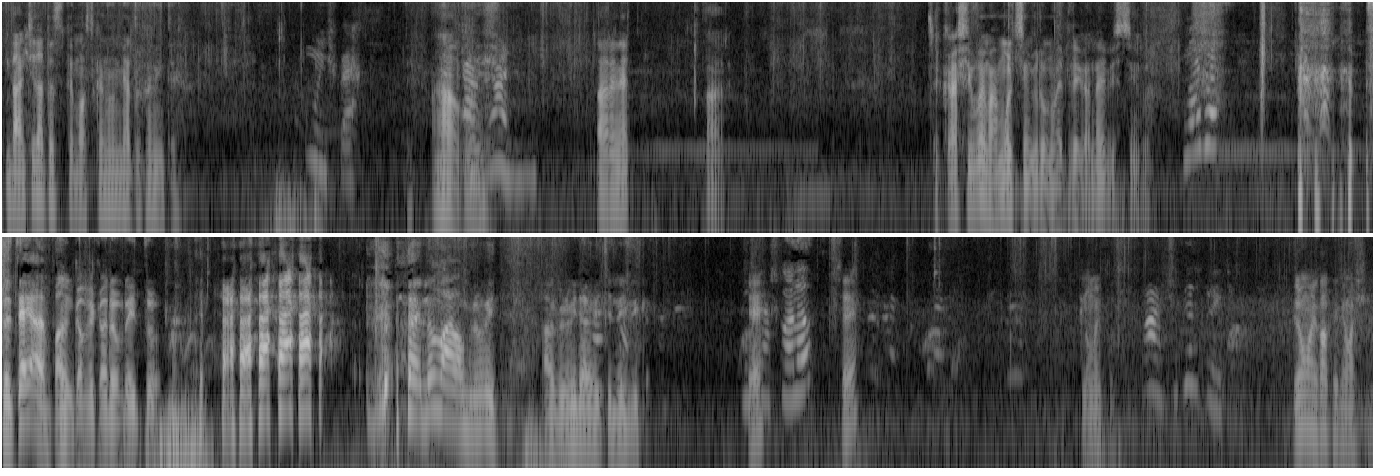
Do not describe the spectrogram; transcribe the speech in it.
Da, în ce dată suntem asta? Că nu mi-aduc aminte. 11. Ah, Da, 11. are. Are net? Are. Se ca și voi mai mulți în grup, nu ai plecat, n-ai vis singur. Nu așa? Să-ți ia banca pe care o vrei tu. nu mai am glumit. Am glumit de amici, nu-i zică. Ce? La școală? Ce? Nu mai fac. A, ce când pleci? Eu nu mai fac pe mașină.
